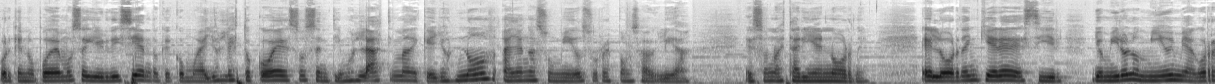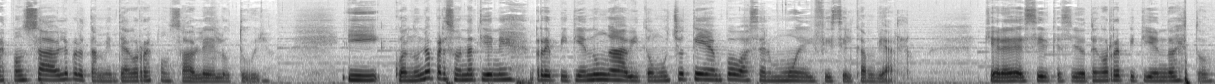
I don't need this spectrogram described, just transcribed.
porque no podemos seguir diciendo que como a ellos les tocó eso, sentimos lástima de que ellos no hayan asumido su responsabilidad. Eso no estaría en orden. El orden quiere decir, yo miro lo mío y me hago responsable, pero también te hago responsable de lo tuyo. Y cuando una persona tiene repitiendo un hábito mucho tiempo, va a ser muy difícil cambiarlo. Quiere decir que si yo tengo repitiendo esto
